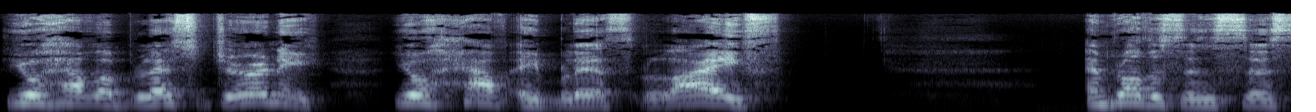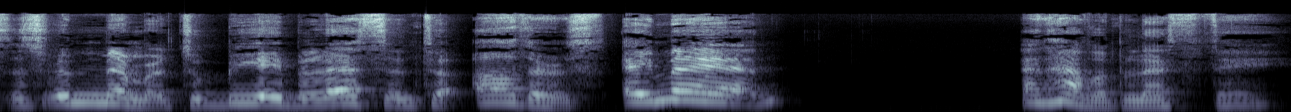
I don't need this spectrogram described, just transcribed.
you'll have a blessed journey. You'll have a blessed life. And brothers and sisters, remember to be a blessing to others. Amen. And have a blessed day.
